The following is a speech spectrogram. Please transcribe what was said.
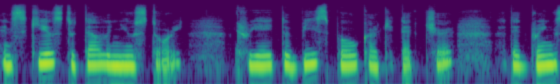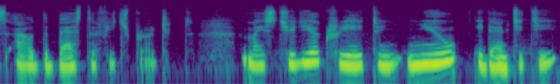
and skills to tell a new story, create a bespoke architecture that brings out the best of each project. My studio create a new identity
